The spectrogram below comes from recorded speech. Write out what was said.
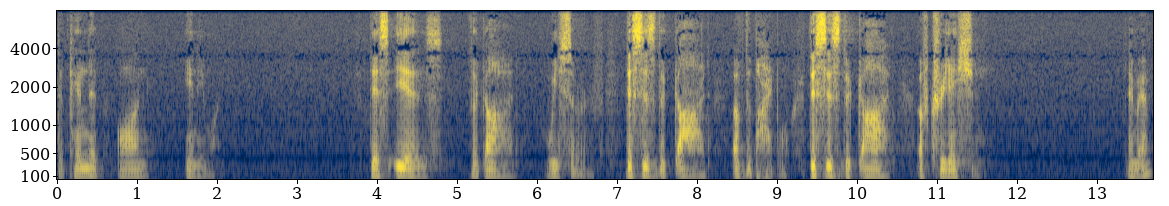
dependent on anyone. This is the God we serve. This is the God of the Bible. This is the God of creation. Amen?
